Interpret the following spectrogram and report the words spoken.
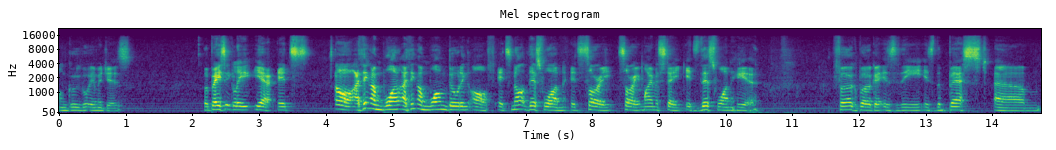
on Google Images? But basically, yeah, it's. Oh, I think I'm one. I think I'm one building off. It's not this one. It's sorry, sorry, my mistake. It's this one here. Fergburger is the is the best um,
